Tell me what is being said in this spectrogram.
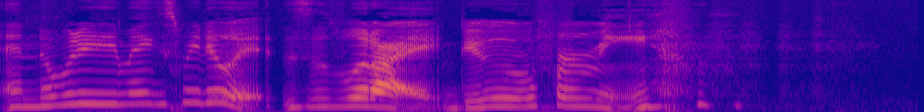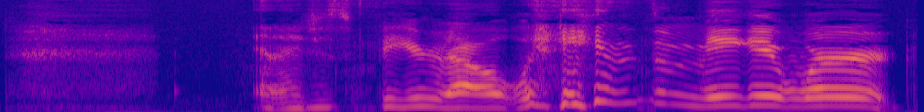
And nobody makes me do it. This is what I do for me. and I just figure out ways to make it work.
